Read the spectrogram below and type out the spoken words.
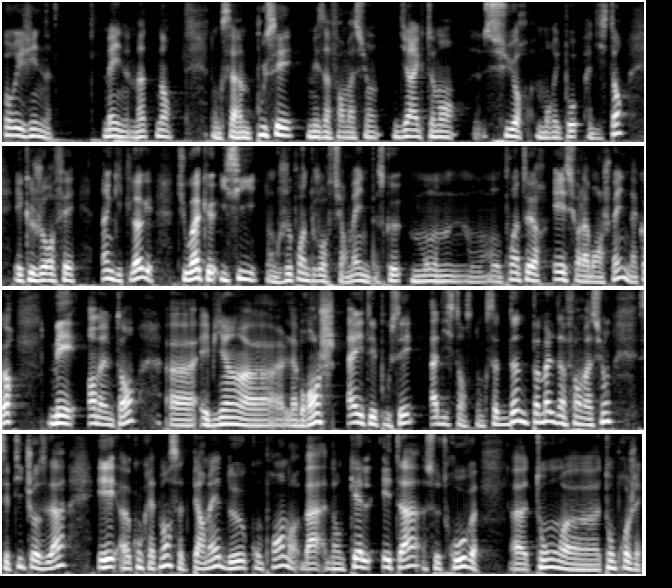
origine main maintenant. Donc ça va me pousser mes informations directement sur mon repo à distance et que je refais un git log. Tu vois que ici, donc je pointe toujours sur main parce que mon, pointeur est sur la branche main, d'accord? Mais en même temps, euh, eh bien, euh, la branche a été poussée à distance. Donc ça te donne pas mal d'informations, ces petites choses-là, et euh, concrètement, ça te permet de comprendre bah, dans quel état se trouve ton, ton projet.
